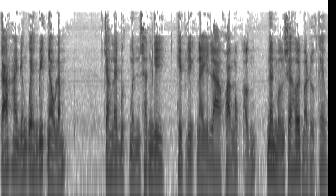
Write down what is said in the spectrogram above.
cả hai vẫn quen biết nhau lắm. Chàng lại bực mình sanh nghi hiệp liệt này là hoàng ngọc ẩn, nên mượn xe hơi mà rượt theo.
